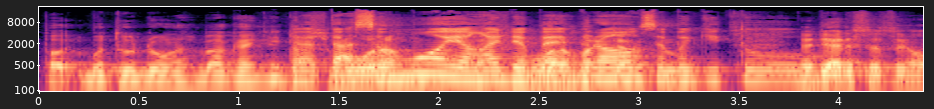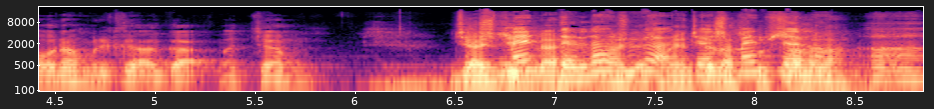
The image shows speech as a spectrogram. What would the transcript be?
bertudung dan sebagainya. Tidak, tak, tak semua, semua orang, yang ada background sebegitu. Tu. Jadi ada setengah orang mereka agak macam judgmental lah, lah ha, juga. Judgmental, lah, susah lah. lah. Uh-huh.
